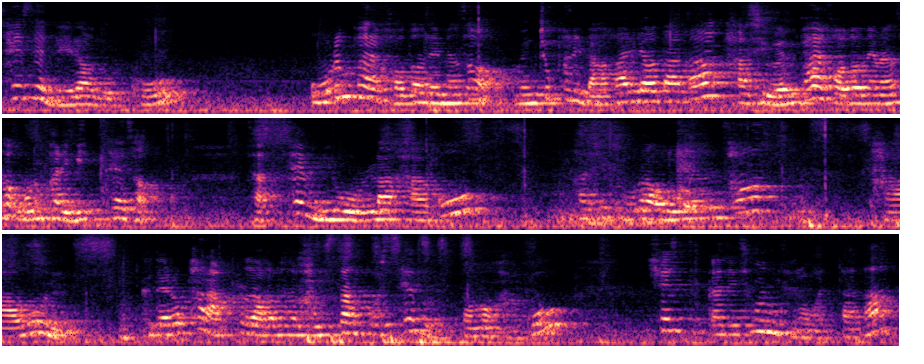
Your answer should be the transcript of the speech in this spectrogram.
셋에 내려놓고 오른팔을 걷어내면서 왼쪽 팔이 나가려다가 다시 왼팔 걷어내면서 오른팔이 밑에서 자 스텝 위로 올라가고 다시 돌아오면서 down. 그대로 팔 앞으로 나가면서 감싸고 스텝으로 넘어가고 chassé까지 손 들어왔다가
